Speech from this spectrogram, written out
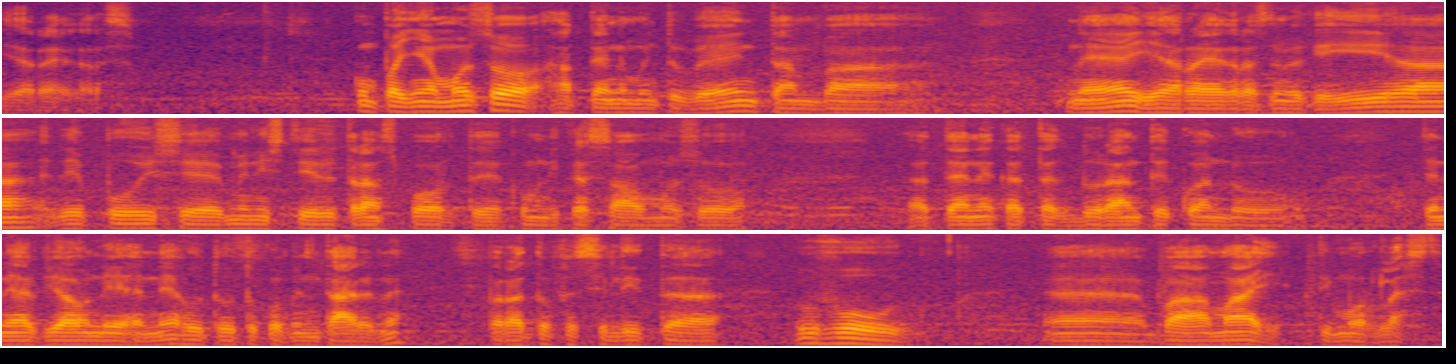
e regras. Companhia moço atende muito bem, também né, e regras de meia, depois o Ministério do Transporte e Comunicação moço atende durante quando tem avião né, né, o comentário, né para facilitar o voo eh, para mais Timor-Leste.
